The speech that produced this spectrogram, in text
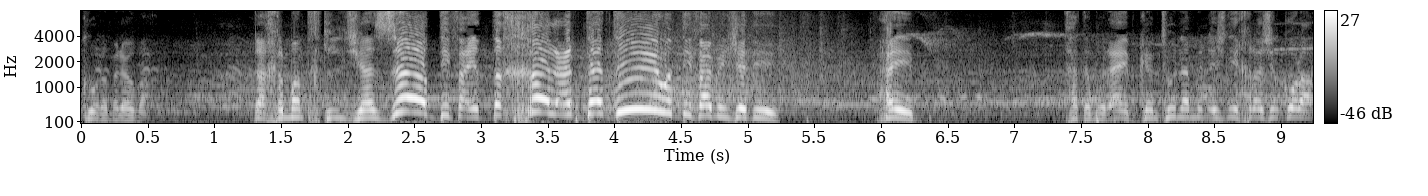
كرة ملعوبة. داخل منطقة الجزاء الدفاع يتدخل عدادي والدفاع من جديد. عيب. قدم العيب. كانت هنا من أجل إخراج الكرة.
